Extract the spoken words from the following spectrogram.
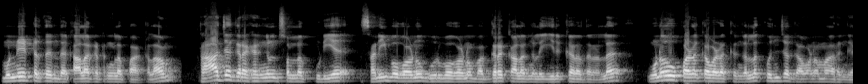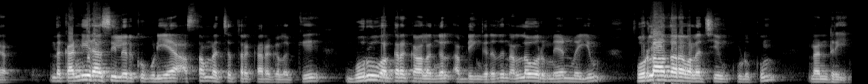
முன்னேற்றத்தை இந்த காலகட்டங்களில் பார்க்கலாம். ராஜ கிரகங்கள்னு சொல்லக்கூடிய சனி பகவானும் குரு பகவானும் வக்ர காலங்களில் இருக்கிறதுனால உணவு பழக்க வழக்கங்களில் கொஞ்சம் கவனமாக இருங்க. இந்த கன்னிராசியில் இருக்கக்கூடிய அஸ்தம் நட்சத்திரக்காரர்களுக்கு குரு வக்ர காலங்கள் அப்படிங்கிறது நல்ல ஒரு மேன்மையும் பொருளாதார வளர்ச்சியும் கொடுக்கும். நன்றி.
